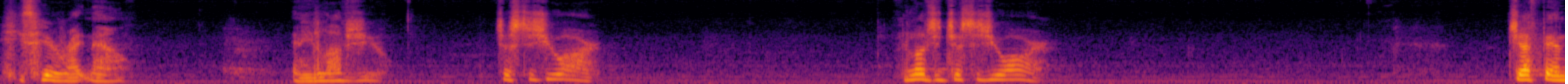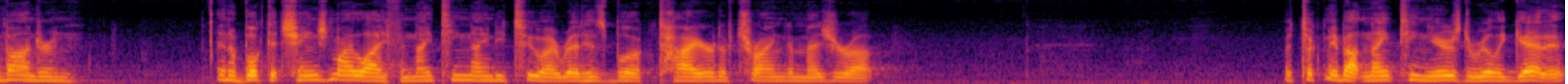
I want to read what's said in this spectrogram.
He's here right now. And He loves you just as you are. He loves you just as you are. Jeff Van Vonderen, in a book that changed my life in 1992, I read his book, Tired of Trying to Measure Up. It took me about 19 years to really get it,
